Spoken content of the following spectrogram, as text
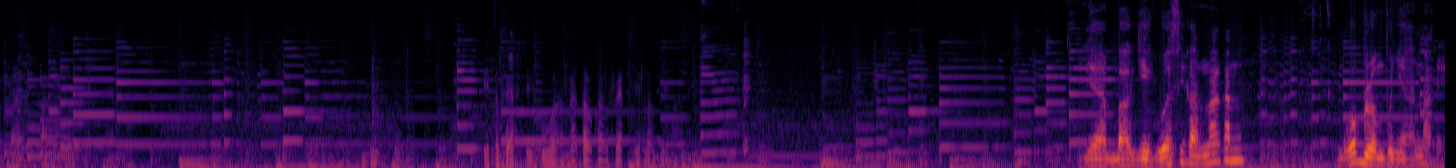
bapak 40% gitu. Itu versi gua nggak tahu kalau versi lo gimana. Ya bagi gue sih karena kan gue belum punya anak ya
